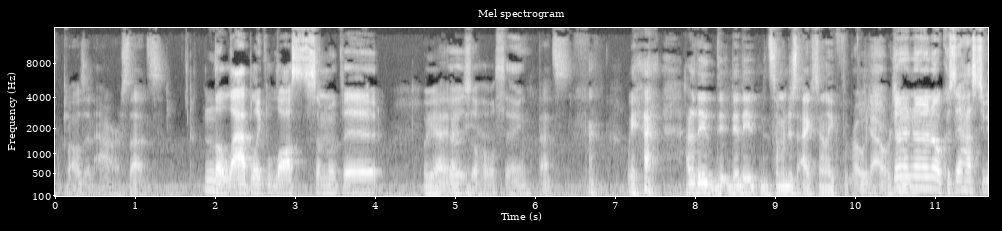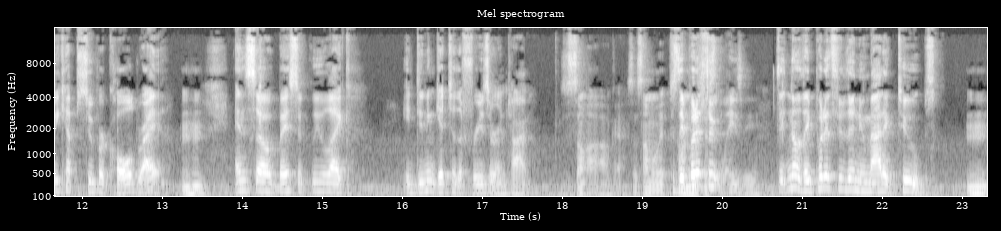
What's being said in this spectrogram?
four vials an hour. So that's. And the lab like lost some of it. Oh yeah, It I, was yeah, a whole thing. That's. we had. how did they? Did, they? Did someone just accidentally throw it out or No, no, no, no, no, because it has to be kept super cold, right? Mm-hmm. And so basically, like, it didn't get to the freezer in time. So, oh, okay. So someone 'Cause they put was it through- lazy. No, they put it through the pneumatic tubes. Mm-hmm.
